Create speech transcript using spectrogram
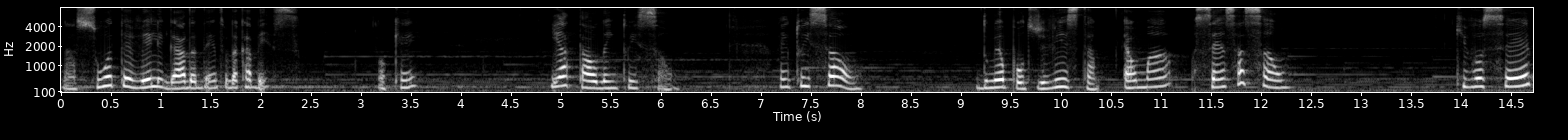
na sua TV ligada dentro da cabeça, ok? E a tal da intuição. A intuição, do meu ponto de vista, é uma sensação que você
